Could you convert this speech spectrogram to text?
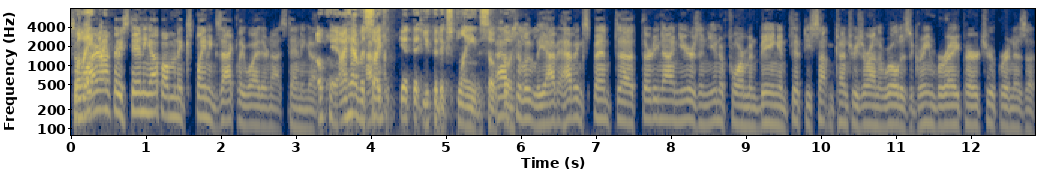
So well, why I, aren't they standing up? I'm going to explain exactly why they're not standing up. Okay, I have a psychic kit that you could explain. So absolutely, I've, having spent uh, 39 years in uniform and being in 50 something countries around the world as a Green Beret paratrooper and as a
